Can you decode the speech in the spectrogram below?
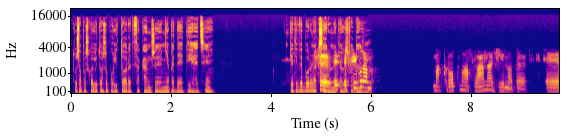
τους απασχολεί τόσο πολύ τώρα τι θα κάνουν σε μια πενταετία έτσι. Γιατί δεν μπορούν να ξέρουν ε, Σίγουρα μακρόπνοα να γίνονται. Ε,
